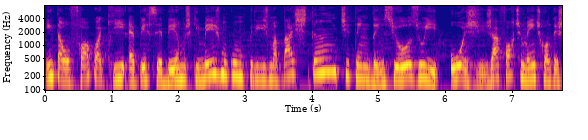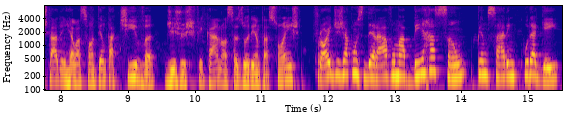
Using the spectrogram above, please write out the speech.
Então, o foco aqui é percebermos que, mesmo com um prisma bastante tendencioso e, hoje, já fortemente contestado em relação à tentativa de justificar nossas orientações, Freud já considerava uma aberração pensar em cura gay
